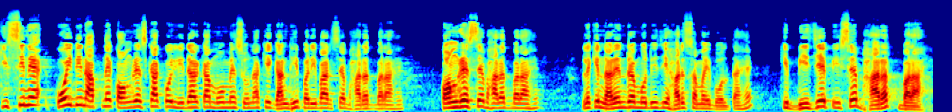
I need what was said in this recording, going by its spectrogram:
किसी ने कोई दिन आपने कांग्रेस का कोई लीडर का मुँह में सुना कि गांधी परिवार से भारत बड़ा है? कांग्रेस से भारत बड़ा है लेकिन नरेंद्र मोदी जी हर समय बोलता है कि बीजेपी से भारत बड़ा है।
